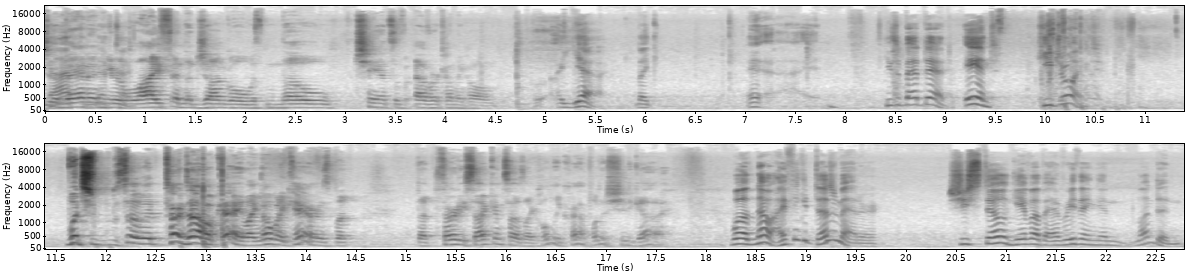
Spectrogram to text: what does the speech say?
To Not abandon your time. life in the jungle with no chance of ever coming home. Uh, yeah, like, uh, he's a bad dad, and he joined. Which so it turns out okay, like nobody cares, but that thirty seconds I was like, holy crap, what a shitty guy. Well, no, I think it does matter. She still gave up everything in London,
